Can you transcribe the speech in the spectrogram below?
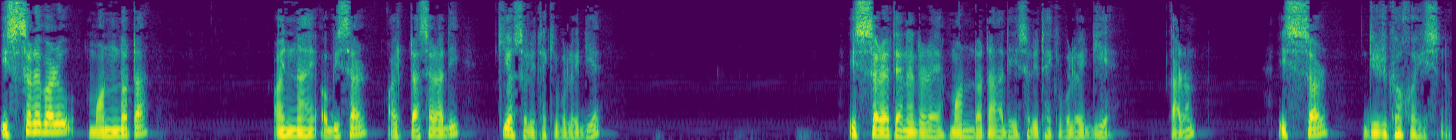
ঈশ্বৰে বাৰু মন্দতা অন্যায় অবিচাৰ অত্যাচাৰ আদি কিয় চলি থাকিবলৈ দিয়ে? ঈশ্বৰে তেনেদৰে মন্দতা আদি চলি থাকিবলৈ দিয়ে। কাৰণ ঈশ্বৰ দীৰ্ঘ সহিষ্ণু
